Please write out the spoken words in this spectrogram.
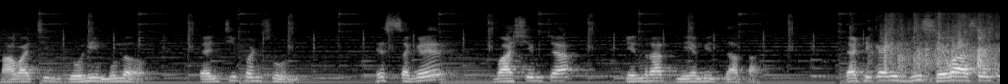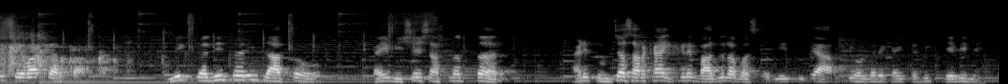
भावाची दोन्ही मुलं त्यांची पण सून हे सगळे वाशिमच्या केंद्रात नियमित जातात. त्या ठिकाणी जी सेवा असेल ती सेवा करतात. मी कधीतरी जातो काही विशेष असलं तर आणि तुमच्यासारखा इकडे बाजूला बसतो. मी तिथे आरती वगैरे काही कधी केली नाही.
